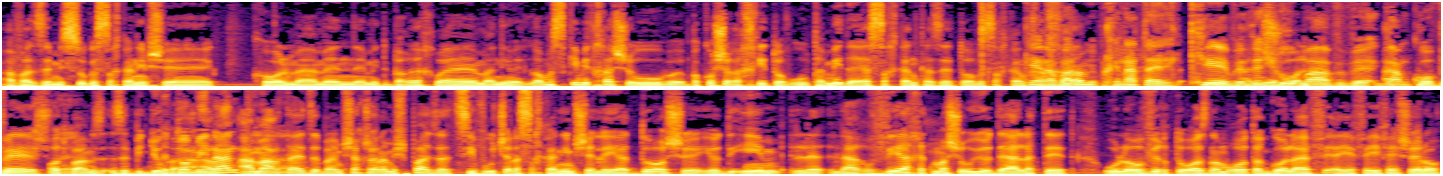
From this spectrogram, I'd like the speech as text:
אבל זה מסוג השחקנים שכל מאמן אה, מתברך בהם, אני לא מסכים איתך שהוא בכושר הכי טוב, הוא תמיד היה שחקן כזה טוב ושחקן כן, חכם. אבל מבחינת ההרכב וזה שהוא יכול בא וגם כובש. עוד ו- פעם, זה, זה בדיוק, ודומיננטי. אמרת אה. את זה בהמשך של המשפט, זה הציוות של השחקנים שלידו, שיודעים להרוויח את מה שהוא יודע לתת. הוא לא וירטואוז, למרות הגול היפ- היפהפה שלו,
